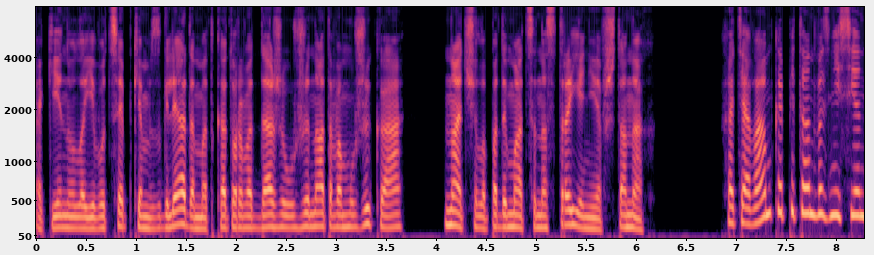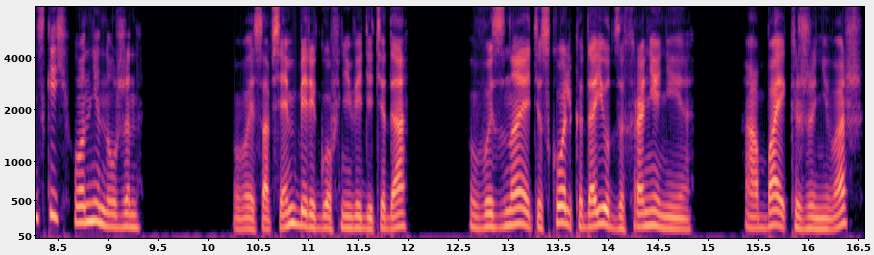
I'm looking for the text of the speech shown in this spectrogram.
Окинула его цепким взглядом, от которого даже у женатого мужика начало подниматься настроение в штанах. Хотя вам, капитан Вознесенский, он не нужен. Вы совсем берегов не видите, да? Вы знаете, сколько дают за хранение. А байк же не ваш.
